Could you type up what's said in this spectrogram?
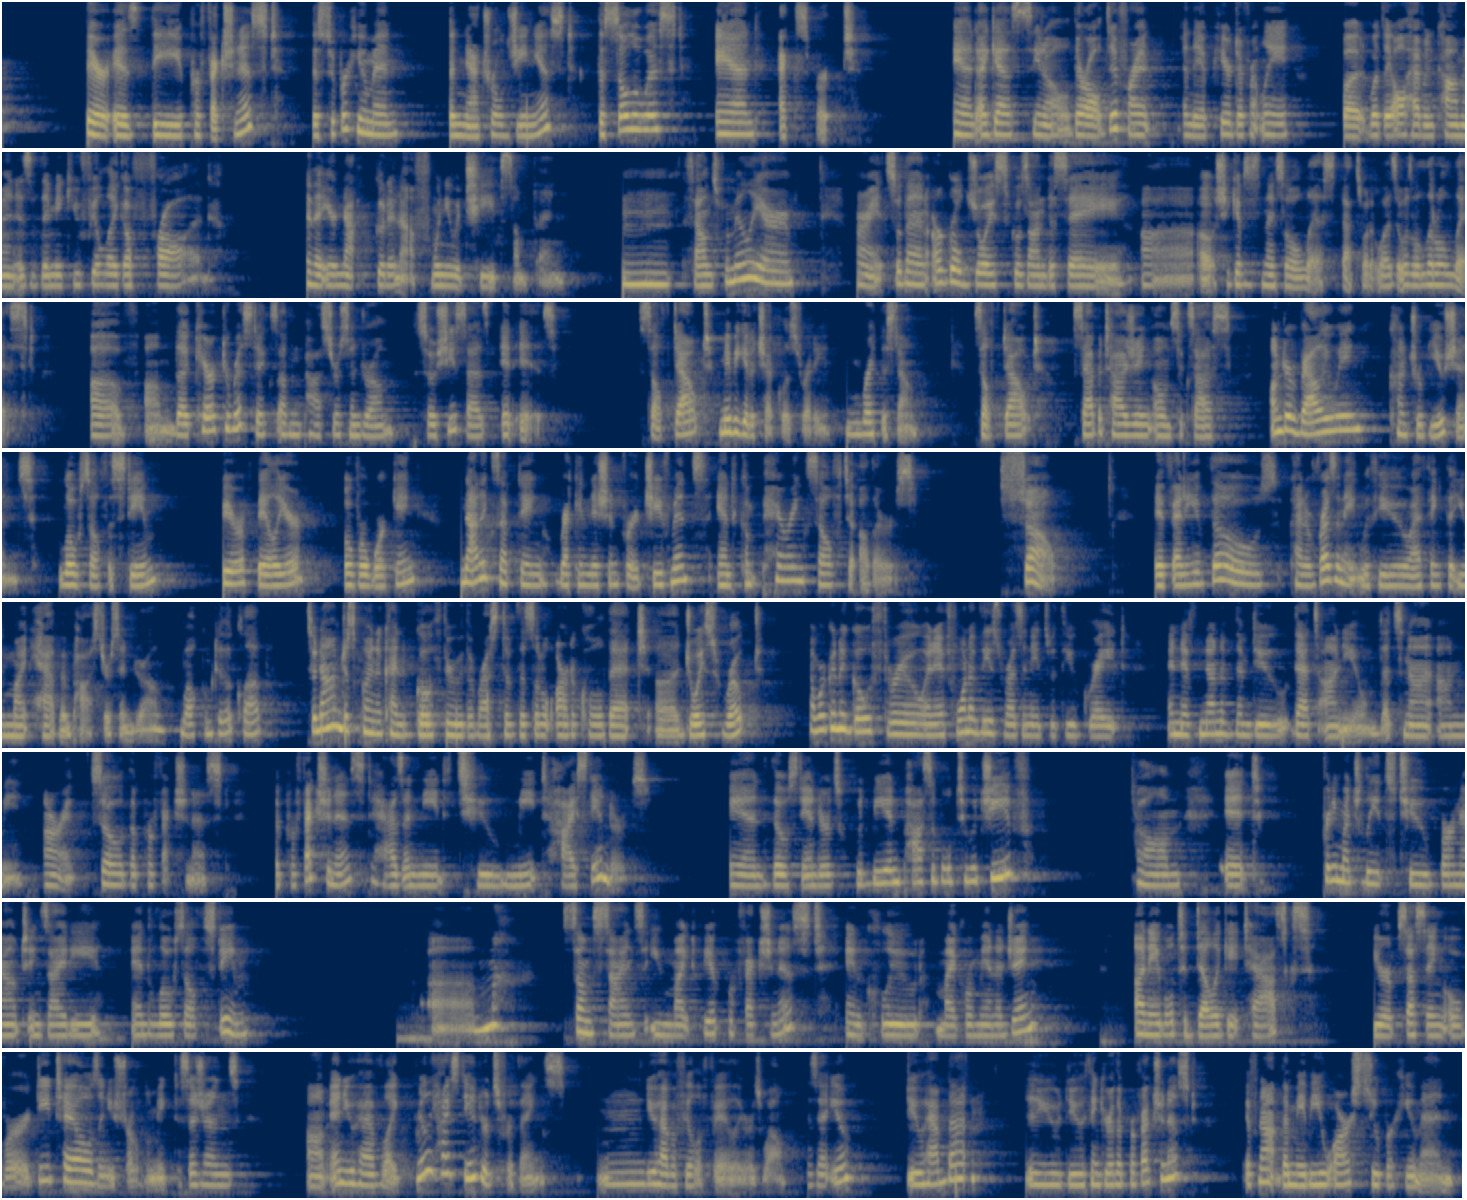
There is the perfectionist, the superhuman, the natural genius, the soloist, and expert. And I guess, you know, they're all different and they appear differently, but what they all have in common is that they make you feel like a fraud and that you're not good enough when you achieve something. Mm, sounds familiar. All right, so then our girl Joyce goes on to say, uh, oh, she gives us a nice little list. That's what it was. It was a little list of um, the characteristics of imposter syndrome. So she says it is self doubt, maybe get a checklist ready. Write this down self doubt, sabotaging own success, undervaluing contributions, low self esteem, fear of failure, overworking, not accepting recognition for achievements, and comparing self to others. So, if any of those kind of resonate with you, I think that you might have imposter syndrome. Welcome to the club. So, now I'm just going to kind of go through the rest of this little article that uh, Joyce wrote. And we're going to go through, and if one of these resonates with you, great. And if none of them do, that's on you. That's not on me. All right. So, the perfectionist. The perfectionist has a need to meet high standards, and those standards would be impossible to achieve. Um, it pretty much leads to burnout, anxiety, and low self esteem. Um, some signs that you might be a perfectionist include micromanaging, unable to delegate tasks, you're obsessing over details and you struggle to make decisions, um, and you have like really high standards for things. Mm, you have a feel of failure as well. Is that you? Do you have that? Do you do you think you're the perfectionist? If not, then maybe you are superhuman.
